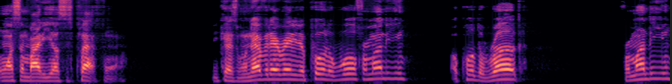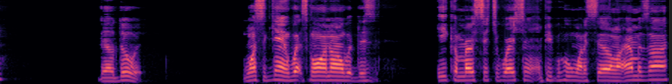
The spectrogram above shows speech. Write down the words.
on somebody else's platform. Because whenever they're ready to pull the wool from under you, or pull the rug from under you, they'll do it. Once again, what's going on with this e-commerce situation and people who want to sell on Amazon?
